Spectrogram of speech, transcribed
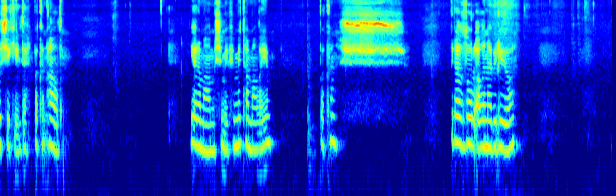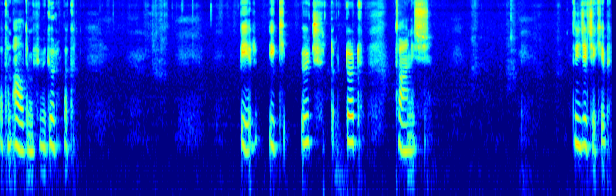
Bu şekilde. Bakın aldım. Yarım almışım ipimi tam alayım. Bakın biraz zor alınabiliyor. Bakın aldım ipimi gör bakın. 1 2 3 4 4 tane zincir çekip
